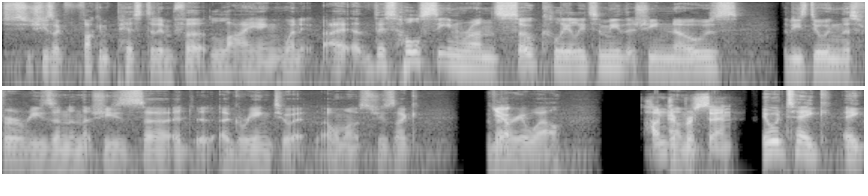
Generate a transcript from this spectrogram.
she's like fucking pissed at him for lying when it, I, this whole scene runs so clearly to me that she knows that he's doing this for a reason and that she's uh, ad- agreeing to it almost. She's like Yep. very well. Hundred percent. It would take a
